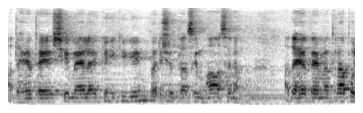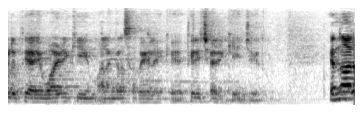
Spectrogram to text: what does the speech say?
അദ്ദേഹത്തെ ശിമേലേക്ക് ഇരിക്കുകയും പരിശുദ്ധ സിംഹാസനം അദ്ദേഹത്തെ മെത്രാപൊലിത്തിയായി വാഴിക്കുകയും അലങ്കര സഭയിലേക്ക് തിരിച്ചഴിക്കുകയും ചെയ്തു. എന്നാൽ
